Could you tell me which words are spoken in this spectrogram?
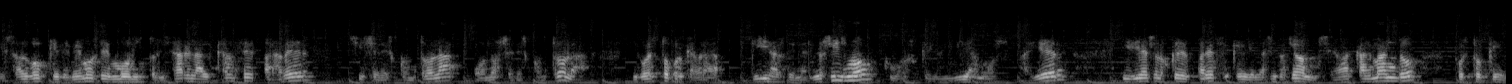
es algo que debemos de monitorizar el alcance para ver si se descontrola o no se descontrola. Digo esto porque habrá días de nerviosismo, como los que vivíamos ayer, y días en los que parece que la situación se va calmando, puesto que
